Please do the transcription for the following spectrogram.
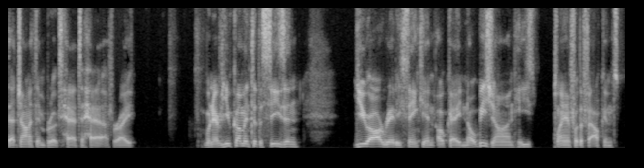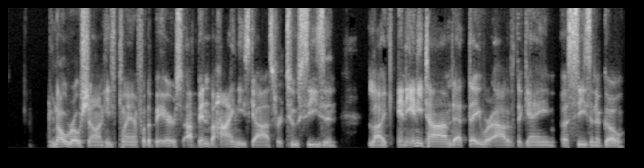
that Jonathan Brooks had to have, right? Whenever you come into the season, you're already thinking, okay, no Bijan, he's playing for the Falcons. No Roschon, he's playing for the Bears. I've been behind these guys for two seasons. Like, in any time that they were out of the game a season ago,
